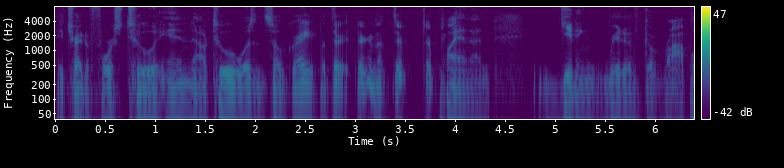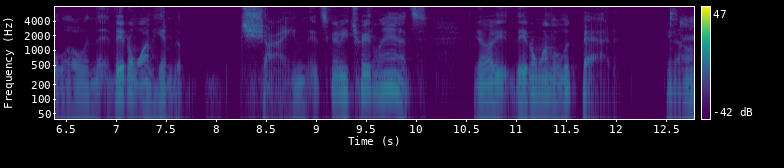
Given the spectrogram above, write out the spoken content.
They tried to force Tua in. Now Tua wasn't so great, but they're they're gonna they're they're planning on getting rid of Garoppolo, and they, they don't want him to shine. It's gonna be Trey Lance. You know, they don't want to look bad. You know.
